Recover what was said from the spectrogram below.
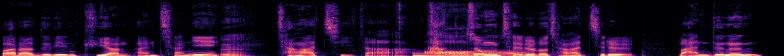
빨아들인 귀한 반찬이 네. 장아찌이다. 각종 재료로 장아찌를 만드는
